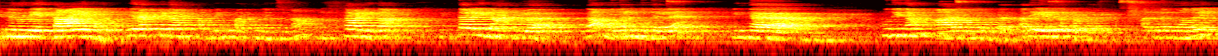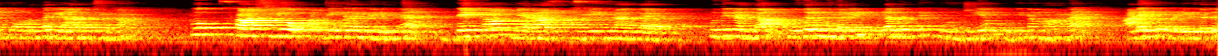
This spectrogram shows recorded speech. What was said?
இதனுடைய தாயகம் பிறப்பிடம் அப்படின்னு பார்த்தீங்கன்னு சொன்னால் இத்தாலி தான். இத்தாலி நாட்டில் தான் முதல் முதல்ல இந்த புதினம் ஆரம்பிக்கப்பட்டது. அது எழுதப்பட்டது. அதுல முதல் ஒருத்தர் யாருன்னு சொன்னா புக்காசியோ அப்படிங்கிறவர் எழுதின டெகாமெரான் அப்படிங்கிற அந்த புதினம் தான் முதல் முதலில் உலகத்தில் தோன்றிய புதினமாக அழைக்கப்படுகிறது.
